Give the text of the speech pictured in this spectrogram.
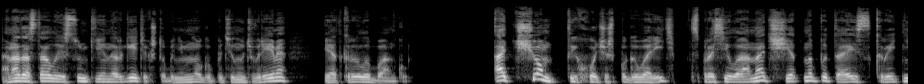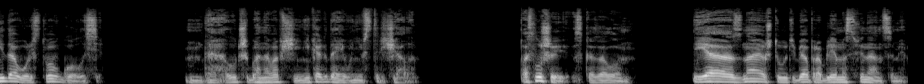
Она достала из сумки энергетик, чтобы немного потянуть время, и открыла банку. «О чем ты хочешь поговорить?» — спросила она, тщетно пытаясь скрыть недовольство в голосе. Да, лучше бы она вообще никогда его не встречала. «Послушай», — сказал он, — «я знаю, что у тебя проблемы с финансами.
